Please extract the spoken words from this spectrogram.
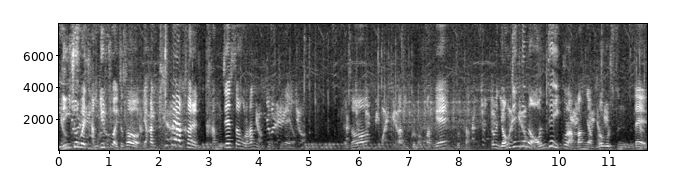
링쇼브에 담길 수가 있어서 약간 투배 역할을 강제성으로 하는 느낌이 해요. 그래서 난 입구를 막고 한게 좋다. 그러면 영진님은 언제 입구를 안 막냐 물어볼 수 있는데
